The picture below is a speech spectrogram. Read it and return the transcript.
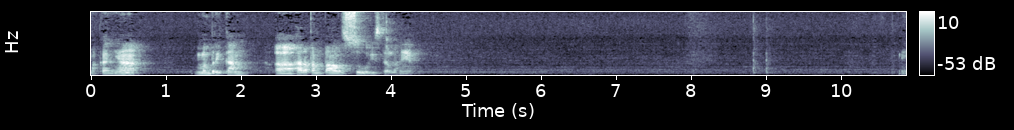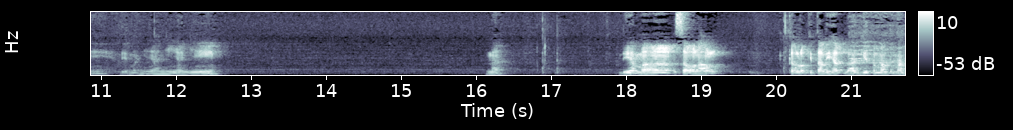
Makanya memberikan uh, harapan palsu istilahnya. Nih dia nyanyi nyanyi. Nah dia seolah kalau kita lihat lagi teman-teman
